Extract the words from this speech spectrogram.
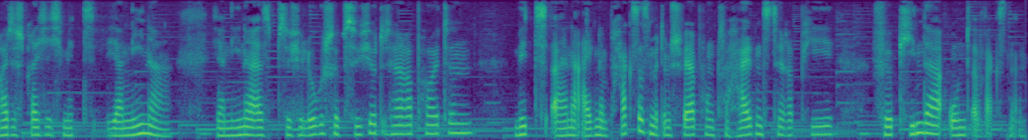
Heute spreche ich mit Janina. Janina ist psychologische Psychotherapeutin mit einer eigenen Praxis mit dem Schwerpunkt Verhaltenstherapie für Kinder und Erwachsene.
